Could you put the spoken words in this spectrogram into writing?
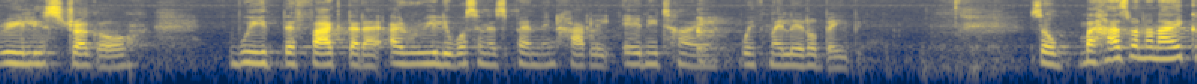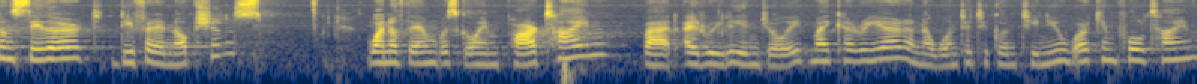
really struggled with the fact that I, I really wasn't spending hardly any time with my little baby. So my husband and I considered different options. One of them was going part-time, but I really enjoyed my career and I wanted to continue working full-time.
